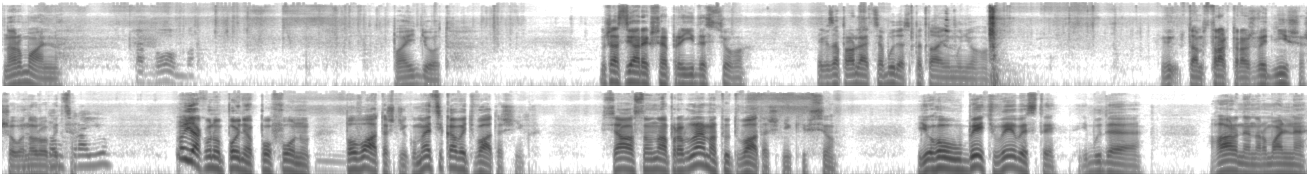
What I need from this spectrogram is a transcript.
Нормально. Та бомба. Пойдет. Ну, зараз Ярик ще приїде з цього. Як заправлятися буде, спитаємо у нього. Там з трактора ж видніше, що воно робиться. краю. Ну як воно поняв по фону, по ваточнику. Мене цікавить ваточник. Вся основна проблема тут ваточник і все. Його убить, вивезти і буде гарне, нормальне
